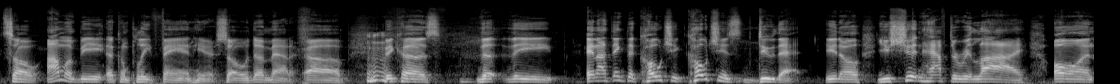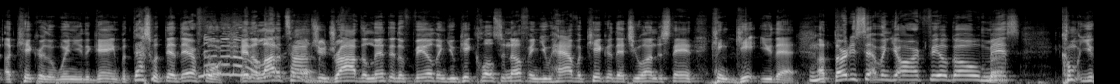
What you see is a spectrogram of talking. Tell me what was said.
So I'm gonna be a complete fan here, so it doesn't matter uh, because the the and I think the coach coaches do that. You know, you shouldn't have to rely on a kicker to win you the game, but that's what they're there for. no, no, and a lot no, of times you drive the length of the field and you get close enough and you have a kicker that you understand can get you that. Mm-hmm. A 37 yard field goal miss. Come on, you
